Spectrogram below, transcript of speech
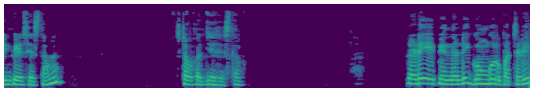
దింపేసేస్తాము. స్టవ్ కట్ చేసేస్తాము. రెడీ అయిపోయిందండి. గోంగూర పచ్చడి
